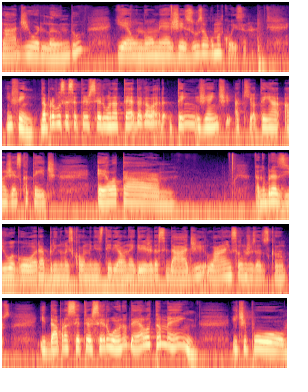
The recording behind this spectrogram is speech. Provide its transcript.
lá de Orlando. E é o nome é Jesus alguma coisa. Enfim, dá pra você ser terceiro ano até da galera. Tem gente aqui, ó. Tem a, a Jessica Tate. Ela tá Tá no Brasil agora, abrindo uma escola ministerial na igreja da cidade, lá em São José dos Campos. E dá para ser terceiro ano dela também. E tipo,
